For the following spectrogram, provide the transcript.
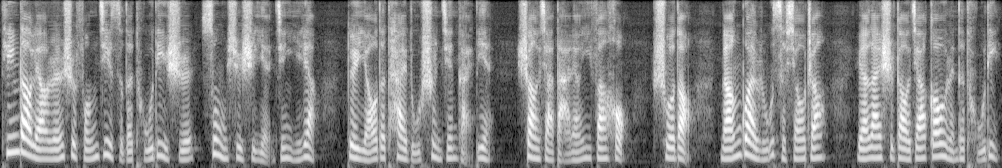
听到两人是冯继子的徒弟时，宋旭是眼睛一亮，对姚的态度瞬间改变。上下打量一番后，说道：“难怪如此嚣张，原来是道家高人的徒弟。”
